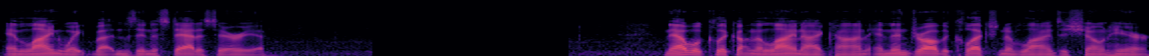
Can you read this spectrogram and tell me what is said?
and Line Weight buttons in the status area. Now we'll click on the line icon and then draw the collection of lines as shown here.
